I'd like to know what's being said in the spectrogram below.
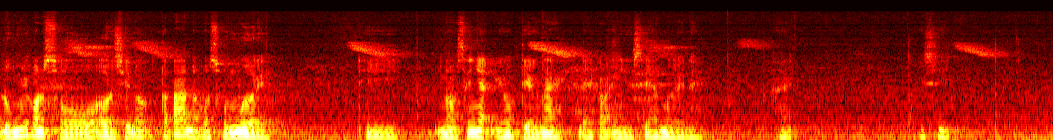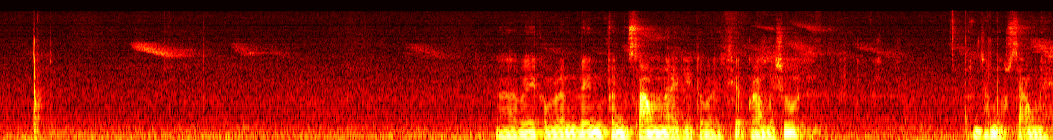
đúng cái con số ở trên Octapad là con số 10 thì nó sẽ nhận cái hộp tiếng này. Đây các bạn nhìn CH10 này. Đấy. À, bây còn lần phần xong này thì tôi sẽ qua một chút. Phần trong mục xong này.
